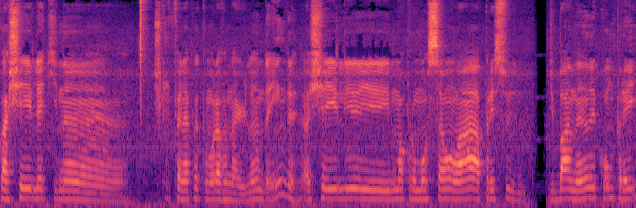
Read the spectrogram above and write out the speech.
Eu achei ele aqui na. Acho que foi na época que eu morava na Irlanda ainda. Achei ele numa promoção lá, preço de banana e comprei.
